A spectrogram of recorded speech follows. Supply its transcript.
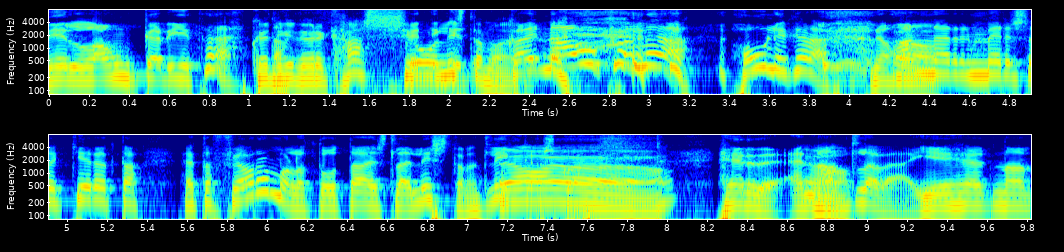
mér langar í þetta. Hvernig getur verið kassi og er nákvæmlega? Hóli kæra Ná, hann er meira þess að gera þetta Þetta fjármála dótaðislega listarand líka sko. Heyrðu, en allavega Ég hérna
